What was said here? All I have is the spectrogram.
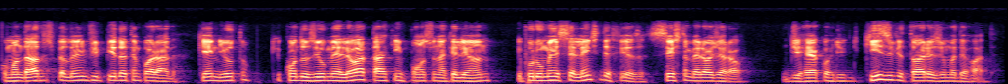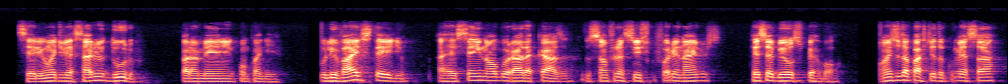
Comandados pelo MVP da temporada, Ken Newton, que conduziu o melhor ataque em pontos naquele ano e por uma excelente defesa, sexta melhor geral, de recorde de 15 vitórias e uma derrota. Seria um adversário duro para Manning e companhia. O Levi Stadium, a recém-inaugurada casa do San Francisco 49ers, recebeu o Super Bowl. Antes da partida começar,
